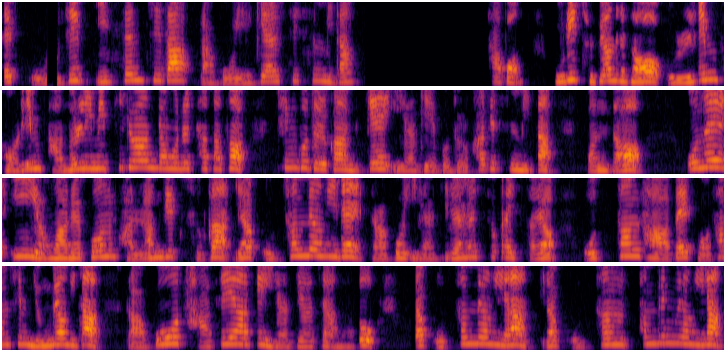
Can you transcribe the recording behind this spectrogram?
152cm다 라고 얘기할 수 있습니다. 4번. 우리 주변에서 올림, 버림, 반올림이 필요한 경우를 찾아서 친구들과 함께 이야기해 보도록 하겠습니다. 먼저 오늘 이 영화를 본 관람객 수가 약 5,000명이래 라고 이야기를 할 수가 있어요. 5,436명이다 라고 자세하게 이야기하지 않아도 약 5,000명이야, 약 5,300명이야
